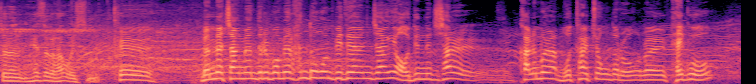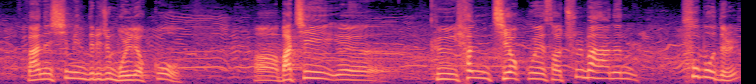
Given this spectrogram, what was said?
저는 해석을 하고 있습니다. 그 몇몇 장면들을 보면 한동훈 비대위원장이 어디 있는지 잘 가늠을 못할 정도로 오늘 대구 많은 시민들이 좀 몰렸고 어, 마치 그 현 지역구에서 출마하는 후보들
